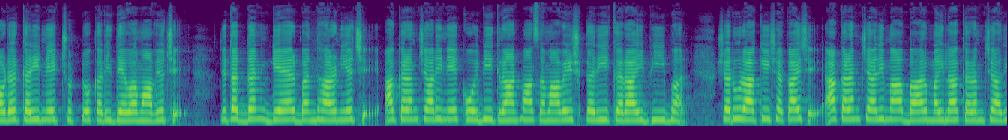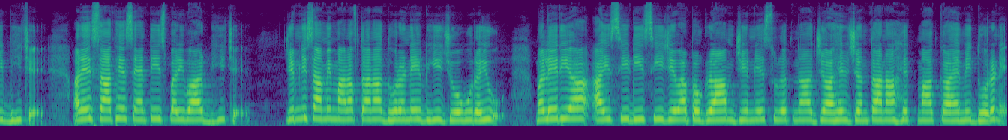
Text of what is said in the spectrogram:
ઓર્ડર કરીને છૂટો કરી દેવામાં આવ્યો છે, જે તદ્દન ગેરબંધારણીય છે. આ કર્મચારીને કોઈ બી ગ્રાન્ટમાં સમાવેશ કરી કરાઈ ભી ભન. શરૂ રાખી શકાય છે. આ કર્મચારીમાં બાર મહિલા કર્મચારી ભી છે અને સાથે સેંત્રીસ પરિવાર ભી છે. જેમની સામે માનવતાના ધોરણે ભી જોવું રહ્યું. મલેરિયા આઈસીડીસી જેવા પ્રોગ્રામ જેમને સુરતના જાહેર જનતાના હિતમાં કાયમી ધોરણે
